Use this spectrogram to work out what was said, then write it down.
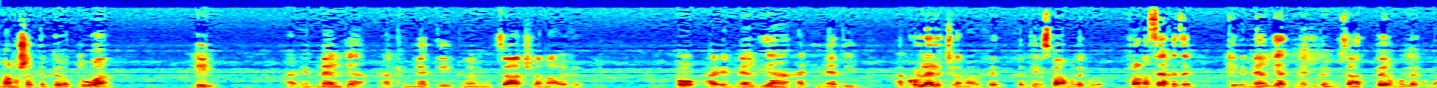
אמרנו שהטמפרטורה היא האנרגיה הקינטית הממוצעת של המערכת, או האנרגיה הקינטית הכוללת של המערכת חלקי מספר המולקולות. אפשר לנסח את זה כאנרגיה הקינטית הממוצעת פר מולקולה.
